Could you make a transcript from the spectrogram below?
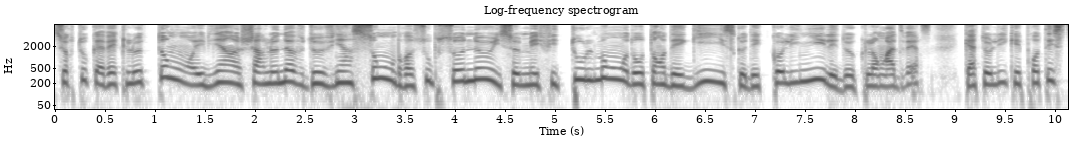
Surtout qu'avec le temps, eh bien, Charles IX devient sombre, soupçonneux. Il se méfie de tout le monde, autant des Guises que des Coligny, les deux clans adverses, catholiques et protestants.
